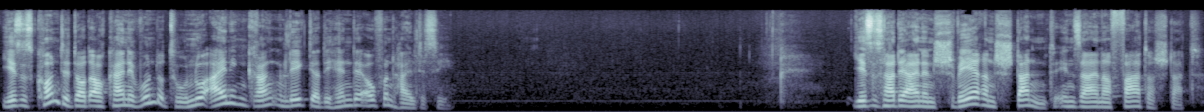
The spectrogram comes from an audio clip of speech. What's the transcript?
Jesus konnte dort auch keine Wunder tun, nur einigen Kranken legte er die Hände auf und heilte sie. Jesus hatte einen schweren Stand in seiner Vaterstadt.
